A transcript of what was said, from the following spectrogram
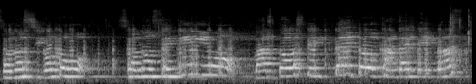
その仕事をその責任を全うしていきたいと考えています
